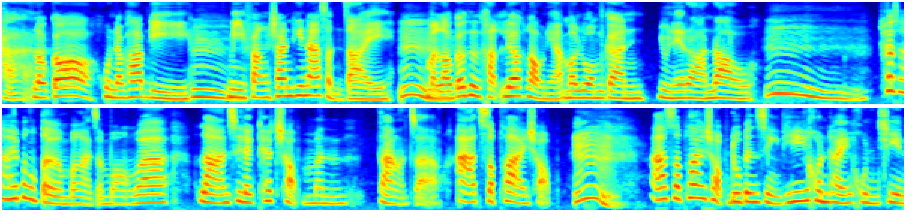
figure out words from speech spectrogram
ค่ะแล้วก็คุณภาพดีอืมมีฟังก์ชันที่น่าสนใจอืมเหมือนเราก็คือคัดเลือกเหล่านี้มารวมกันอยู่ในร้านเราอืมถ้าจะให้บังเติมบางอาจจะมองว่าร้าน selected shop มันต่างจาก art supply shop อืม art supply shop ดูเป็นสิ่งที่คนไทยคุ้นชิน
